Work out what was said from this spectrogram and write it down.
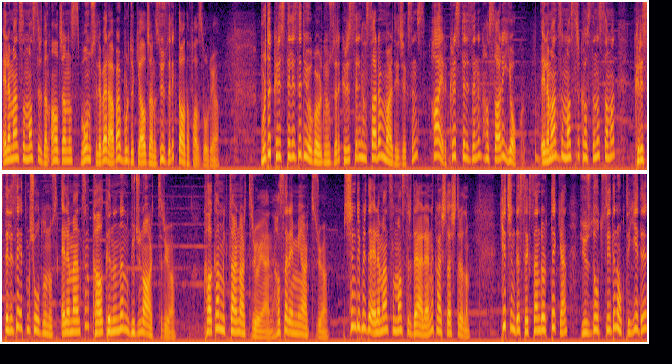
Elemental Master'dan alacağınız bonus ile beraber buradaki alacağınız yüzdelik daha da fazla oluyor. Burada kristalize diyor gördüğünüz üzere kristalin hasarı mı var diyeceksiniz. Hayır kristalizenin hasarı yok. Elemental Master kastığınız zaman kristalize etmiş olduğunuz elementin kalkanının gücünü arttırıyor. Kalkan miktarını arttırıyor yani. Hasar emmeyi arttırıyor. Şimdi bir de Elemental Master değerlerini karşılaştıralım. Kitchen'de 84'teyken %37.7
